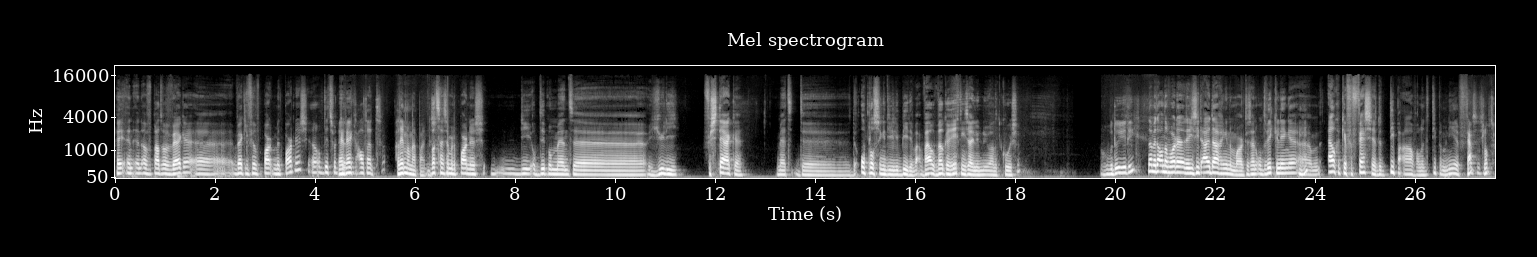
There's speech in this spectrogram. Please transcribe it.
Hey, en, en over praten we over werken. Uh, werken jullie veel part met partners uh, op dit soort... Wij werken altijd alleen maar met partners. Wat zijn zeg maar, de partners die op dit moment uh, jullie versterken met de, de oplossingen die jullie bieden? Waar, welke richting zijn jullie nu aan het koersen? Hoe bedoel je die? Nou, met andere woorden, je ziet uitdagingen in de markt. Er zijn ontwikkelingen. Mhm. Ehm, elke keer verversen de type aanvallen, de type manieren. Ja, klopt.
